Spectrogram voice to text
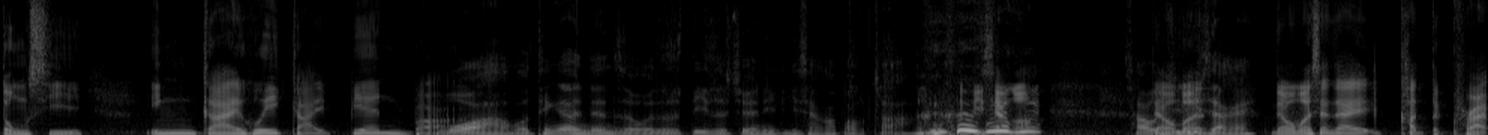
东西应该会改变吧？哇，我听到你这样子，我就是第一次觉得你理想要爆炸，很理想哦。超级等我们理想哎。然后我们现在 cut the crap，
